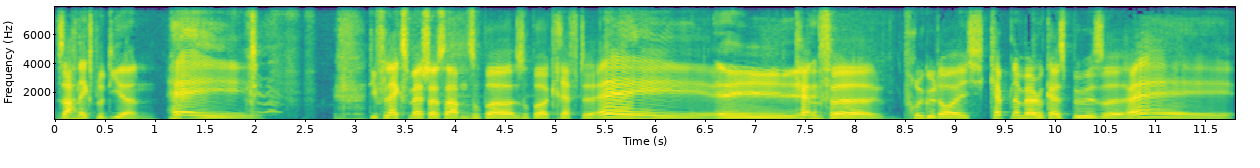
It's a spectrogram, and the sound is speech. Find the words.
Sachen explodieren. Hey! Die Flag Smashers haben super, super Kräfte. Hey! Ey. Kämpfe, prügelt euch. Captain America ist böse. Hey!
